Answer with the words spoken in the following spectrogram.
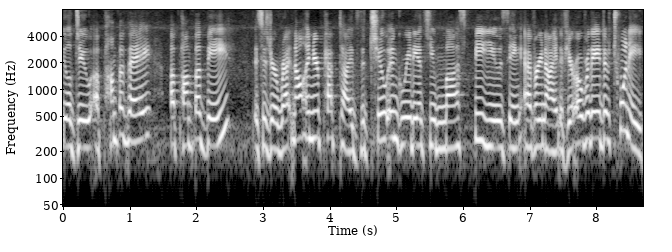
You'll do a pump of A, a pump of B. This is your retinol and your peptides, the two ingredients you must be using every night. If you're over the age of 20,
